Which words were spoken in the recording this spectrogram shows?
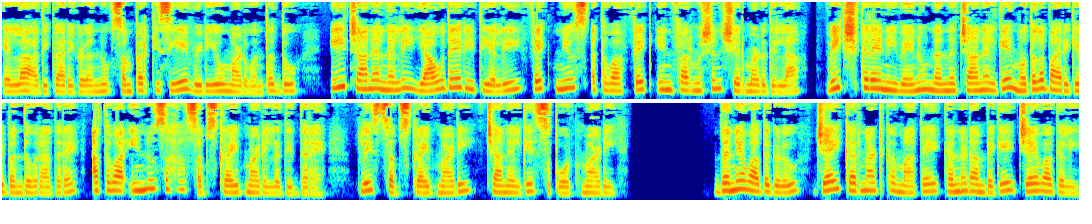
ಎಲ್ಲಾ ಅಧಿಕಾರಿಗಳನ್ನು ಸಂಪರ್ಕಿಸಿಯೇ ವಿಡಿಯೋ ಮಾಡುವಂತದ್ದು ಈ ಚಾನೆಲ್ನಲ್ಲಿ ಯಾವುದೇ ರೀತಿಯಲ್ಲಿ ಫೇಕ್ ನ್ಯೂಸ್ ಅಥವಾ ಫೇಕ್ ಇನ್ಫಾರ್ಮೇಶನ್ ಶೇರ್ ಮಾಡುವುದಿಲ್ಲ. ವೀಕ್ಷಕರೇ, ನೀವೇನು ನನ್ನ ಚಾನೆಲ್ಗೆ ಮೊದಲ ಬಾರಿಗೆ ಬಂದವರಾದರೆ ಅಥವಾ ಇನ್ನೂ ಸಹ ಸಬ್ಸ್ಕ್ರೈಬ್ ಮಾಡಿಲ್ಲದಿದ್ದರೆ ಪ್ಲೀಸ್ ಸಬ್ಸ್ಕ್ರೈಬ್ ಮಾಡಿ, ಚಾನೆಲ್ಗೆ ಸಪೋರ್ಟ್ ಮಾಡಿ. ಧನ್ಯವಾದಗಳು. ಜೈ ಕರ್ನಾಟಕ ಮಾತೆ, ಕನ್ನಡಾಂಬೆಗೆ ಜಯವಾಗಲಿ.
